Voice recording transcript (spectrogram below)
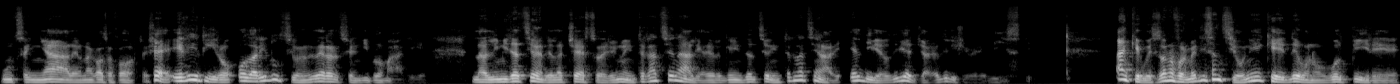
un segnale, una cosa forte. Cioè il ritiro o la riduzione delle relazioni diplomatiche, la limitazione dell'accesso alle riunioni internazionali, alle organizzazioni internazionali e il divieto di viaggiare o di ricevere visti. Anche queste sono forme di sanzioni che devono colpire,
